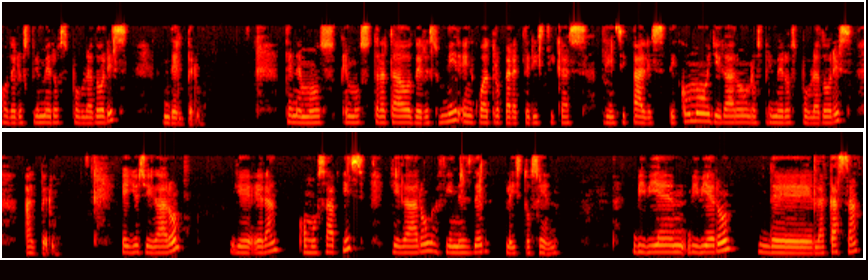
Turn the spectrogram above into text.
o de los primeros pobladores del Perú. Tenemos, hemos tratado de resumir en cuatro características principales de cómo llegaron los primeros pobladores al Perú. Ellos llegaron, y eran Homo sapiens llegaron a fines del Pleistoceno. vivieron de la caza,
